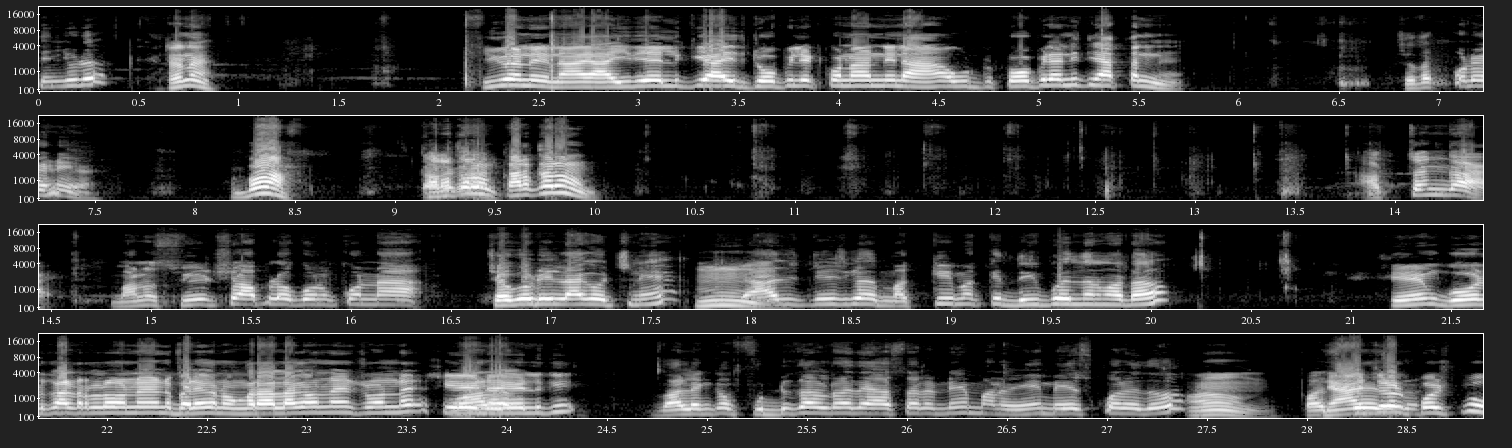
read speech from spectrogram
తింజుడు ఎట్టనా ఇగోండి నా ఐదేళ్ళకి ఐదు టోపీలు పెట్టుకున్నాను నేను. టోపీలు అన్నీ తీస్తాను నేను. చితక్కూడే బా కరకరం కరకరం. అచ్చంగా మనం స్వీట్ షాప్లో కొనుక్కున్న చెగుడిలాగా వచ్చినాయి. యాజ్ ఇట్గా మక్కి మక్కి దిగిపోయింది అనమాట సేమ్ గోల్డ్ కలర్లో ఉన్నాయండి భలే ఉంగరాలాగా ఉన్నాయి చూడండి సేమ్ వాళ్ళ- ఇంకా ఫుడ్ కలర్ అది వేస్తారండి మనం ఏం వేసుకోలేదు. పసుపు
